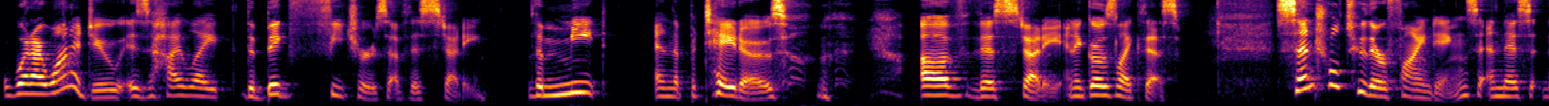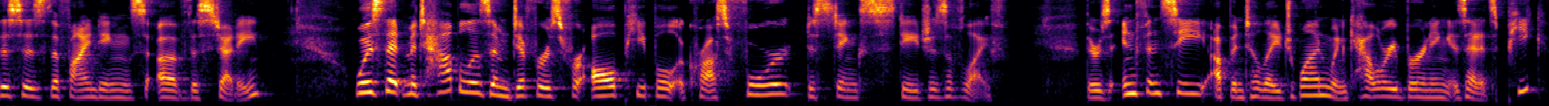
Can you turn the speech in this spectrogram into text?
what I want to do is highlight the big features of this study, the meat and the potatoes of this study. And it goes like this Central to their findings, and this, this is the findings of the study, was that metabolism differs for all people across four distinct stages of life. There's infancy up until age one when calorie burning is at its peak,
